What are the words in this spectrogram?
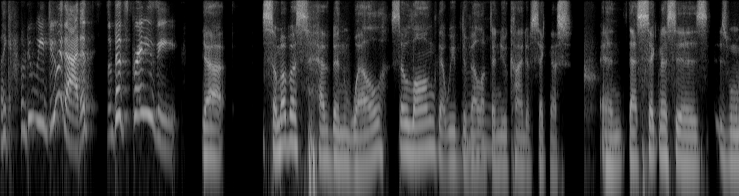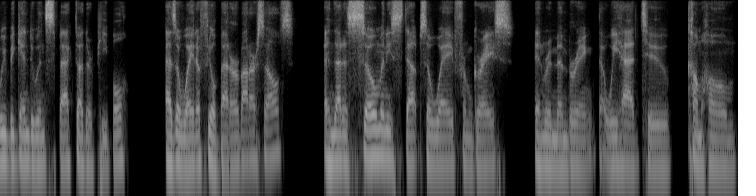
Like, how do we do that? It's that's crazy. Yeah. Some of us have been well so long that we've developed Mm. a new kind of sickness. And that sickness is is when we begin to inspect other people as a way to feel better about ourselves. And that is so many steps away from grace and remembering that we had to come home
